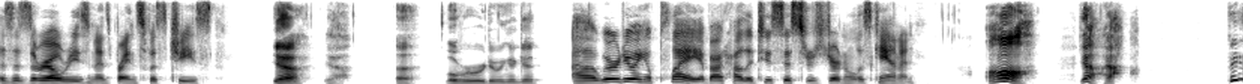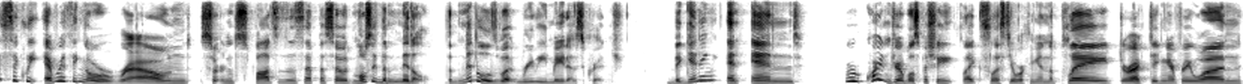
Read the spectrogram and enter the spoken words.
This is the real reason it's brain Swiss cheese. Yeah, yeah. Uh, what were we doing again? Uh, we were doing a play about how the Two Sisters journal is canon. Ah, yeah, yeah. Basically, everything around certain spots of this episode, mostly the middle. The middle is what really made us cringe. Beginning and end were quite enjoyable, especially like Celestia working in the play, directing everyone.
